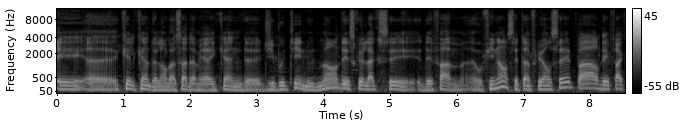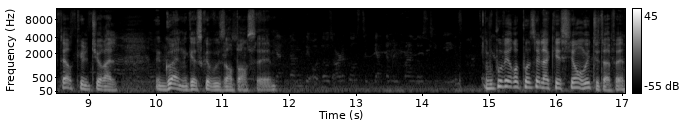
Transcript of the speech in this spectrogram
Et euh, quelqu'un de l'ambassade américaine de Djibouti nous demande est-ce que l'accès des femmes aux finances est influencé par des facteurs culturels? Gwen, qu'est-ce que vous en pensez? Vous pouvez reposer la question Oui, tout à fait.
